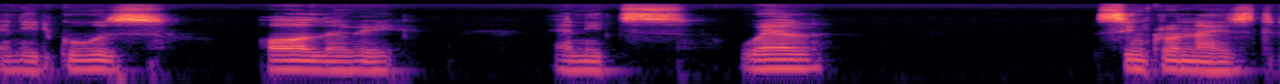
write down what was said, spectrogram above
And it goes all the way. And it's well synchronized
